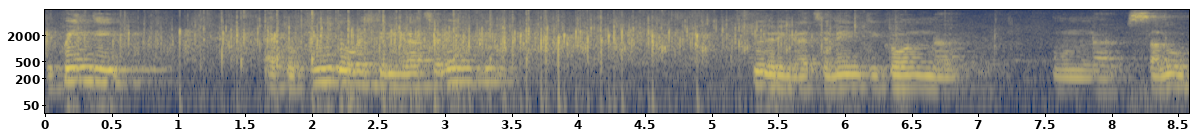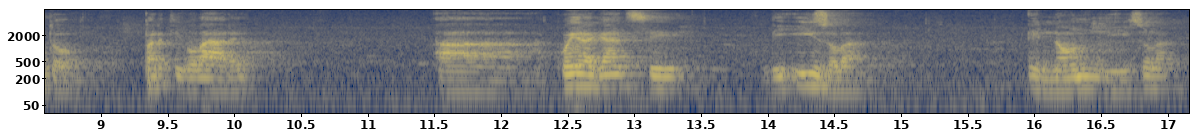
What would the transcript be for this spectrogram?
E quindi, ecco, chiudo questi ringraziamenti, chiudo i ringraziamenti con un saluto particolare a quei ragazzi di Isola e non di Isola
